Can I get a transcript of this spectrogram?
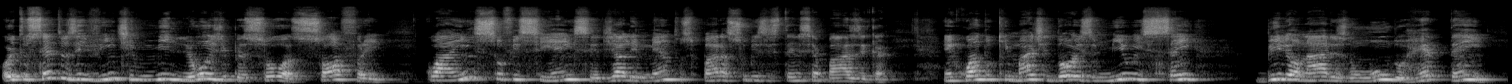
820 milhões de pessoas sofrem com a insuficiência de alimentos para a subsistência básica, enquanto que mais de 2.100 bilionários no mundo retêm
